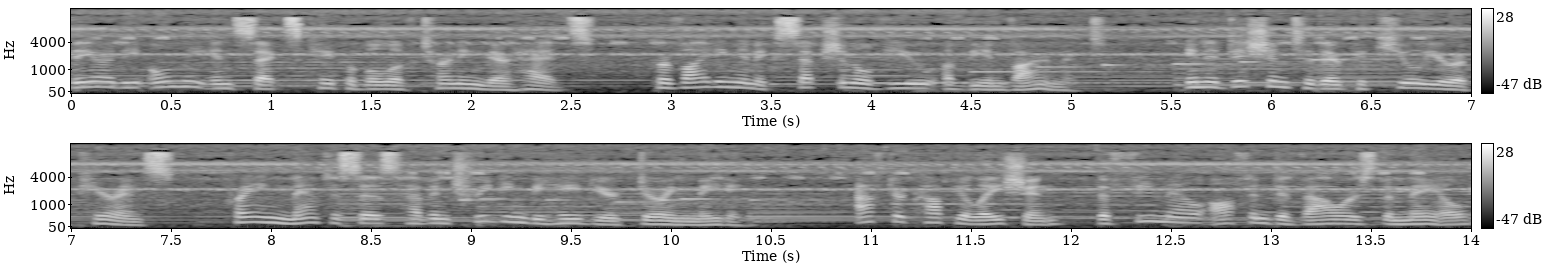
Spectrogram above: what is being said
they are the only insects capable of turning their heads, providing an exceptional view of the environment. In addition to their peculiar appearance, praying mantises have intriguing behavior during mating. After copulation, the female often devours the male,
